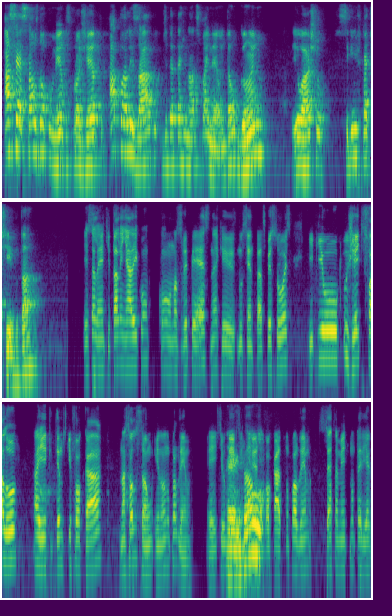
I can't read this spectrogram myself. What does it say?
acessar os documentos, projeto atualizado de determinados painel. Então, o ganho, eu acho significativo, tá? Excelente. Está alinhado aí com, com o nosso VPS, né, que no centro das pessoas, e que o, o Jeitos falou aí que temos que focar na solução e não no problema. E se o David é, então... tivesse focado no problema, certamente não, teria,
